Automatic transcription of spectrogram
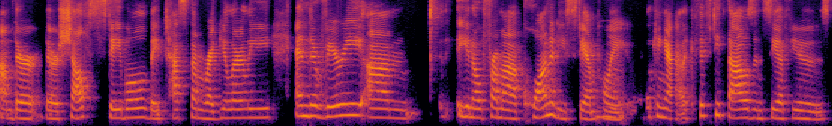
Um, they're they're shelf stable. They test them regularly, and they're very, um, you know, from a quantity standpoint, mm-hmm. looking at like fifty thousand CFUs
